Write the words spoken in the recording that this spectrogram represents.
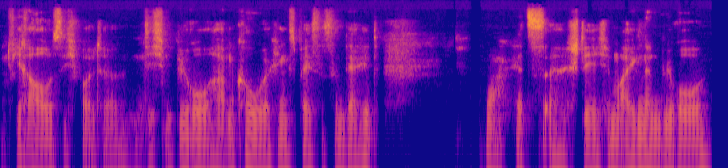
irgendwie raus. Ich wollte nicht ein Büro haben. Coworking Spaces sind der Hit. Ja, jetzt äh, stehe ich im eigenen Büro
